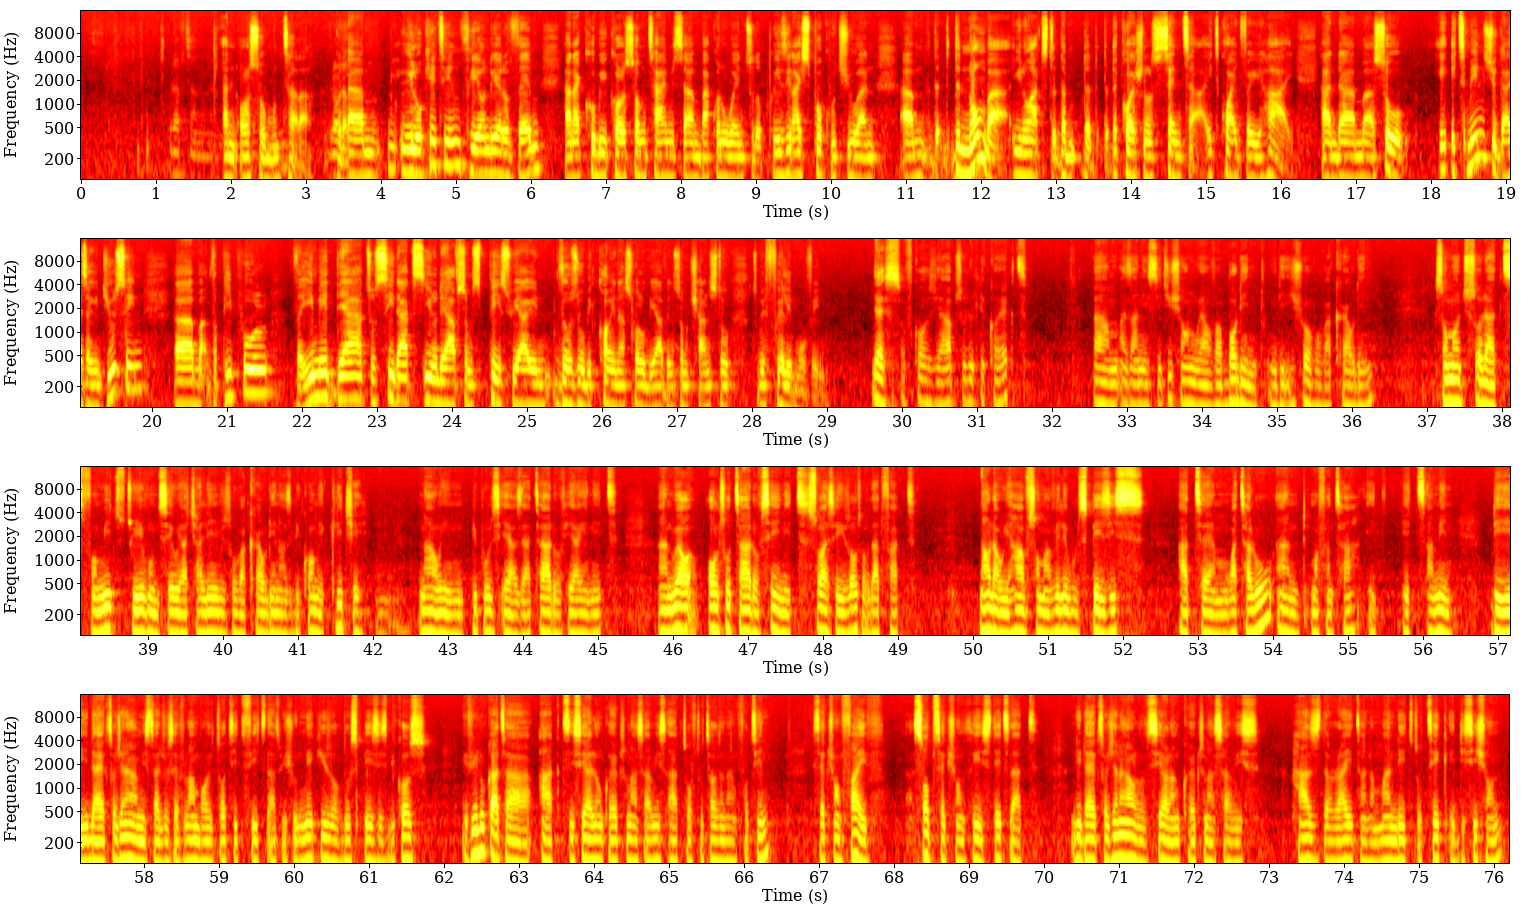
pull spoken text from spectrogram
Good afternoon. And also Mutala. Um, relocating 300 of them, and I could recall sometimes um, back when we went to the prison, I spoke with you, and um, the, the number, you know, at the, the, the, the correctional center, it's quite very high. And um, uh, so it, it, means you guys are reducing um, the people, the inmate there to see that, you know, they have some space wherein those who will be coming as well will be having some chance to, to be freely moving. Yes, of course, you're absolutely correct. Um, as an institution, we are overburdened with the issue of overcrowding. So much so that for me to, even say we are challenged with overcrowding has become a cliche. Mm. Now in people's ears, they are tired of hearing it. And we are also tired of saying it. So as a result of that fact, now that we have some available spaces at um, Waterloo and Mafanta, it, it, I mean, the Director General, Mr. Joseph Lamboy, thought it fit that we should make use of those spaces because if you look at our Act, the Sierra Leone Correctional Service Act of 2014, Section 5, subsection 3 states that the Director General of Sierra Leone Correctional Service has the right and a mandate to take a decision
